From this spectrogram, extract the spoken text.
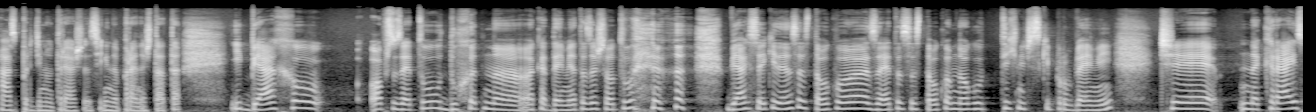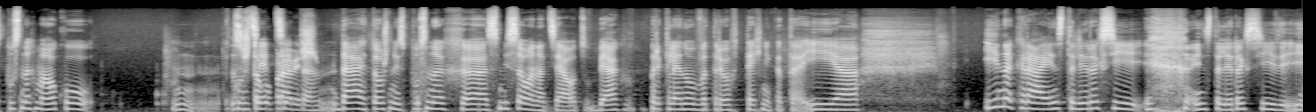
аз предимно трябваше да си ги направя нещата. И бях общо взето духът на академията, защото бях всеки ден с толкова заета с толкова много технически проблеми, че накрая изпуснах малко Защо го правиш? Да, е, точно изпуснах а, смисъла на цялото. Бях преклено вътре в техниката. И а, и накрая инсталирах си, инсталирах си и,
